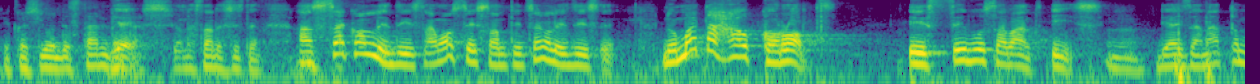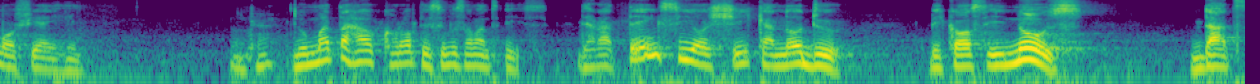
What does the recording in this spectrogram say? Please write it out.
Because you understand better. Yes, you understand the system. And secondly, this, I must say something. Secondly, this, eh, no matter how corrupt a civil servant is, mm. there is an atom of fear in him. Okay. No matter how corrupt a civil servant is, there are things he or she cannot do because he knows that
